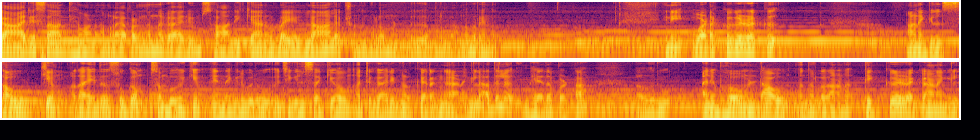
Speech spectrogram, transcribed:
കാര്യസാധ്യമാണ്. നമ്മൾ ഇറങ്ങുന്ന കാര്യം സാധിക്കാനുള്ള എല്ലാ ലക്ഷണങ്ങളും ഉണ്ട് എന്നുള്ളതാണ് പറയുന്നത്. ഇനി വടക്ക് കിഴക്ക് ആണെങ്കിൽ സൗഖ്യം അതായത് സുഖം സംഭവിക്കും. എന്തെങ്കിലും ഒരു ചികിത്സയ്ക്കോ മറ്റു കാര്യങ്ങൾക്ക് ഇറങ്ങുകയാണെങ്കിൽ അതിൽ ഭേദപ്പെട്ട ഒരു അനുഭവം ഉണ്ടാവും എന്നുള്ളതാണ്. തെക്ക് കിഴക്കാണെങ്കിൽ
